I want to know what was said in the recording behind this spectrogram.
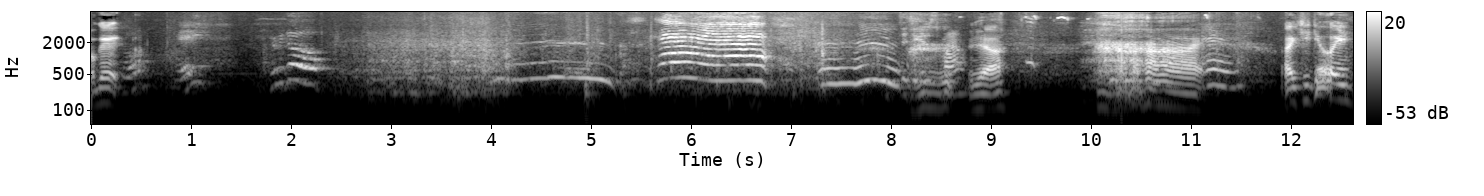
Okay. Ready? Here we go. Did you smile? Yeah. what are you doing?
